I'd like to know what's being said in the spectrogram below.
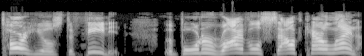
Tar Heels defeated the border rival South Carolina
